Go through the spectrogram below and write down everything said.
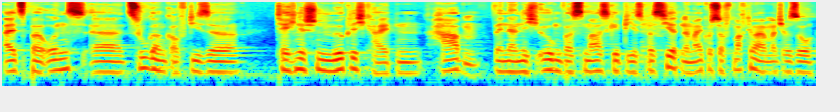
als bei uns äh, Zugang auf diese technischen Möglichkeiten haben, wenn da nicht irgendwas Maßgebliches passiert. Ne, Microsoft macht ja manchmal so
